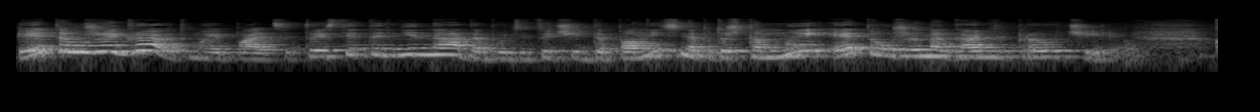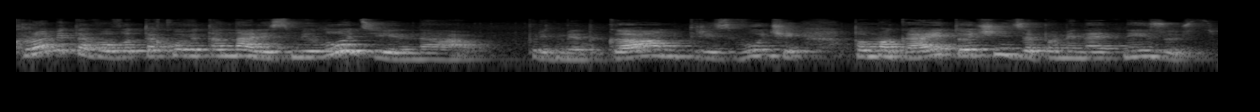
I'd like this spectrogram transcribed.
это уже играют мои пальцы, то есть это не надо будет учить дополнительно, потому что мы это уже ногами проучили. Кроме того, вот такой вот анализ мелодии на предмет гамм, трезвучий помогает очень запоминать наизусть.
